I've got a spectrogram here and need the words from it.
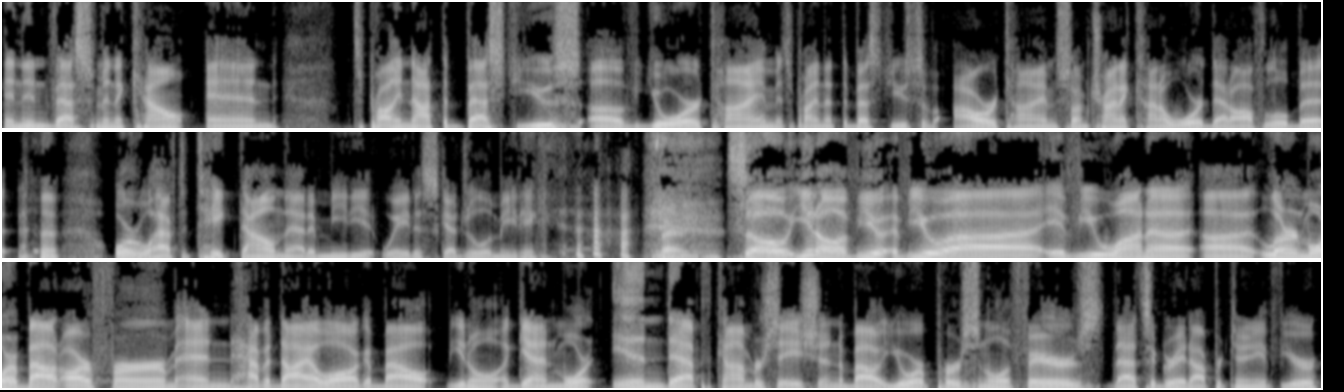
an investment account and it's probably not the best use of your time. It's probably not the best use of our time. So I'm trying to kind of ward that off a little bit, or we'll have to take down that immediate way to schedule a meeting. So you know, if you if you uh, if you want to uh, learn more about our firm and have a dialogue about you know again more in depth conversation about your personal affairs, that's a great opportunity. If you're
